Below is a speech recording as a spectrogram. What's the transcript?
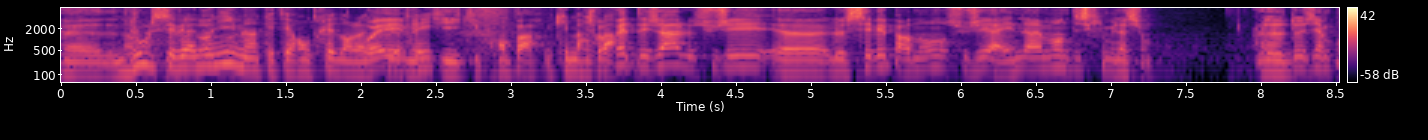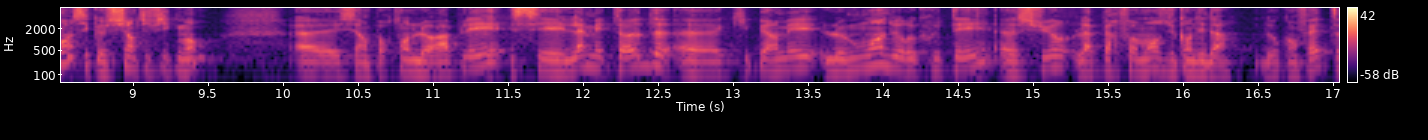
D'où le CV anonyme hein, qui était rentré dans la Oui, mais qui, qui prend pas. qui marche Donc, En fait, déjà, le sujet, le CV, pardon, sujet à énormément de discrimination. Le deuxième point, c'est que scientifiquement, euh, c'est important de le rappeler, c'est la méthode euh, qui permet le moins de recruter euh, sur la performance du candidat. Donc en fait,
